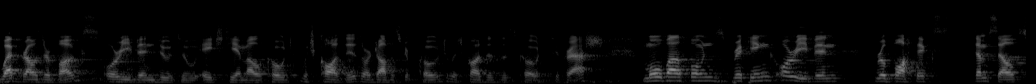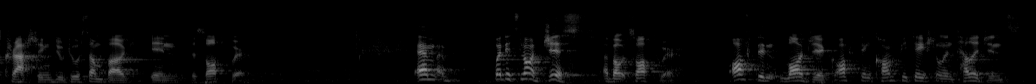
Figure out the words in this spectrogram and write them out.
web browser bugs, or even due to HTML code, which causes, or JavaScript code, which causes this code to crash. Mobile phones bricking, or even robotics themselves crashing due to some bug in the software. Um, but it's not just about software. Often logic, often computational intelligence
